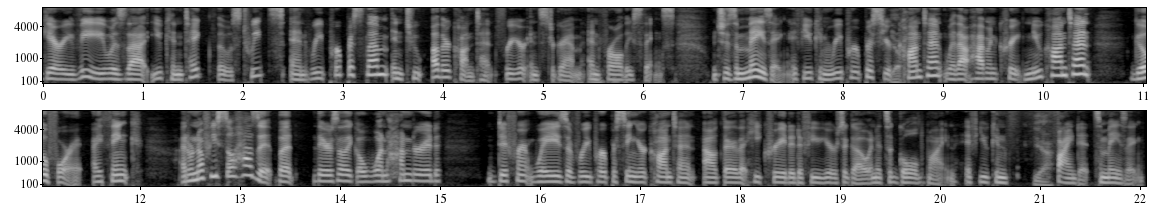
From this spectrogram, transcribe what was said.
Gary Vee was that you can take those tweets and repurpose them into other content for your Instagram and for all these things, which is amazing. If you can repurpose your content without having to create new content, go for it. I think, I don't know if he still has it, but there's like a 100 different ways of repurposing your content out there that he created a few years ago. And it's a gold mine if you can Yeah. find it. It's amazing.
